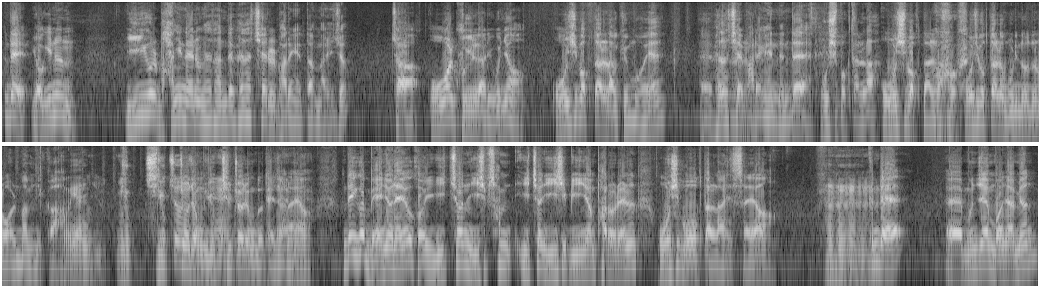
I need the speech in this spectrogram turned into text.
근데 여기는 이익을 많이 내는 회사인데 회사채를 발행했단 말이죠. 자, 5월 9일 날이군요. 50억 달러 규모의 에, 회사채 발행했는데 50억 달러. 50억 달러. 50억 달러 우리 돈으로 얼마입니까? 거의 한 6, 6조 정도, 6, 네. 7조 정도 되잖아요. 근데 이거 매년 해요, 거의. 2023, 2022년 8월에는 55억 달러 했어요. 근데 에, 문제는 뭐냐면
